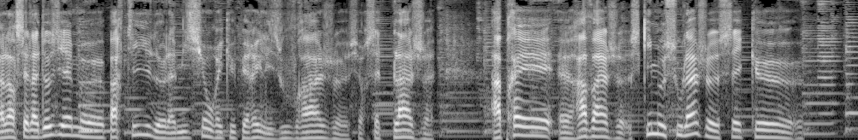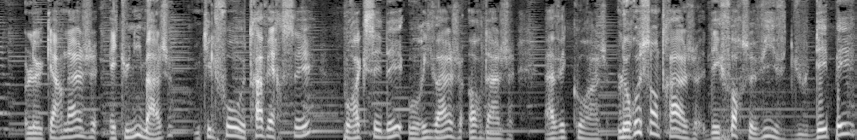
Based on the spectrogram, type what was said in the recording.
Alors c'est la deuxième euh, partie de la mission récupérer les ouvrages euh, sur cette plage. Après euh, Ravage, ce qui me soulage, c'est que le carnage est une image qu'il faut traverser pour accéder au rivage hors d'âge avec courage. Le recentrage des forces vives du DP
